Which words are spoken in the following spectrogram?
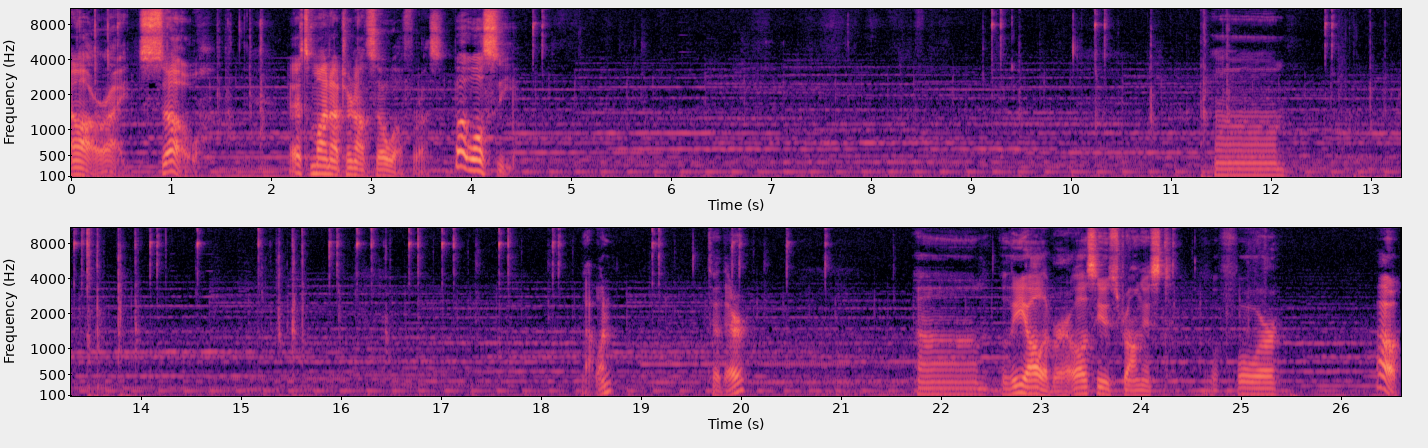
Alright, so. This might not turn out so well for us. But we'll see. Oliver. Well, let's see who's strongest. Level 4. Oh,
